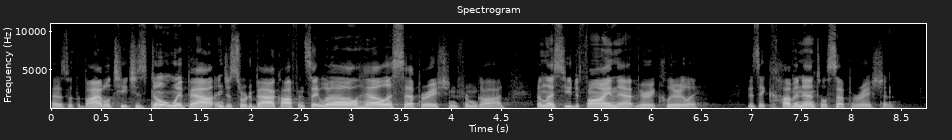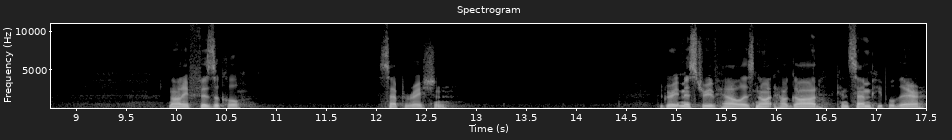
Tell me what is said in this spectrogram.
That is what the Bible teaches. Don't whip out and just sort of back off and say, well, hell is separation from God, unless you define that very clearly. It is a covenantal separation, not a physical separation. The great mystery of hell is not how God can send people there,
